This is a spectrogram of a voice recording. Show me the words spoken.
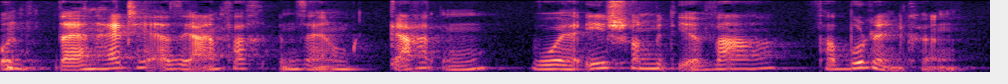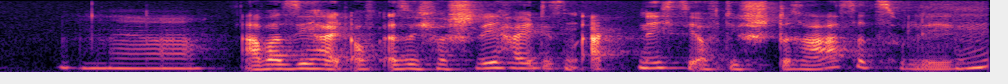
Und dann hätte er sie einfach in seinem Garten, wo er eh schon mit ihr war, verbuddeln können. Ja. Aber sie halt auf, also ich verstehe halt diesen Akt nicht, sie auf die Straße zu legen.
